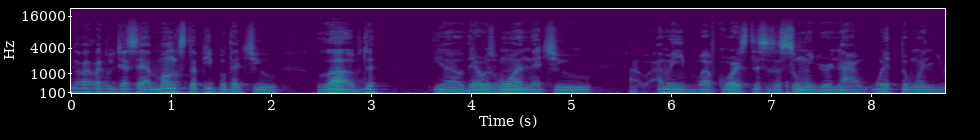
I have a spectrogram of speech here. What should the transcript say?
like we just said, amongst the people that you loved, you know, there was one that you. I mean, of course, this is assuming you're not with the one you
